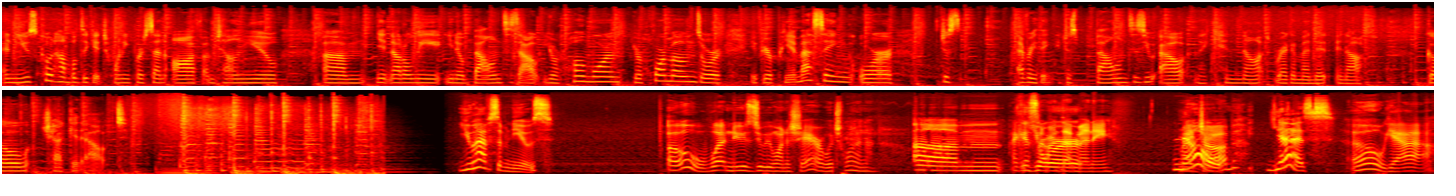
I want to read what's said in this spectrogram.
and use code HUMBLE to get 20% off. I'm telling you, um, it not only, you know, balances out your hormone, your hormones, or if you're PMSing or just everything. It just balances you out, and I cannot recommend it enough. Go check it out. You have some news. Oh, what news do we want to share? Which one? Um, I guess there aren't that many. My job? Yes. Oh yeah.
